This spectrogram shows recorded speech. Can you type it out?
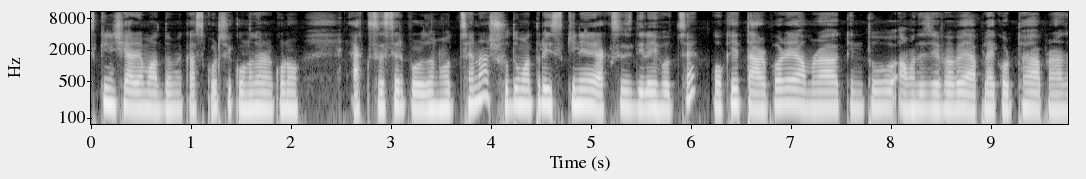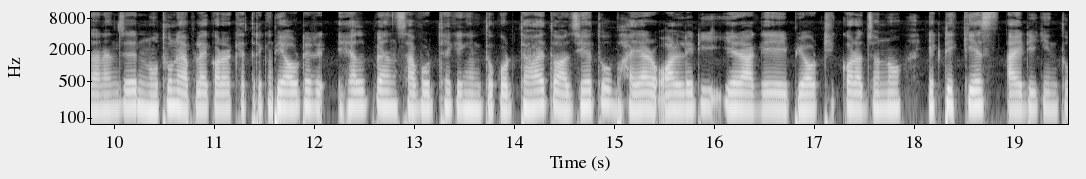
স্ক্রিন শেয়ারের মাধ্যমে কাজ করছি, কোনো ধরনের কোনো অ্যাক্সেসের প্রয়োজন হচ্ছে না। শুধুমাত্র স্ক্রিনের অ্যাক্সেস দিলেই হচ্ছে। ওকে তারপরে আমরা কিন্তু আমাদের যেভাবে অ্যাপ্লাই করতে হয় আপনারা জানেন যে নতুন অ্যাপ্লাই করার ক্ষেত্রে পে আউটের হেল্প অ্যান্ড সাপোর্ট থেকে কিন্তু করতে হয়। তো যেহেতু ভাইয়ার অলরেডি এর আগে এই পে আউট ঠিক করার জন্য একটি কেস আইডি কিন্তু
